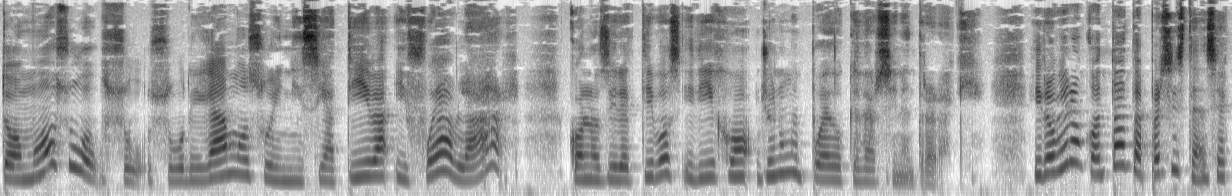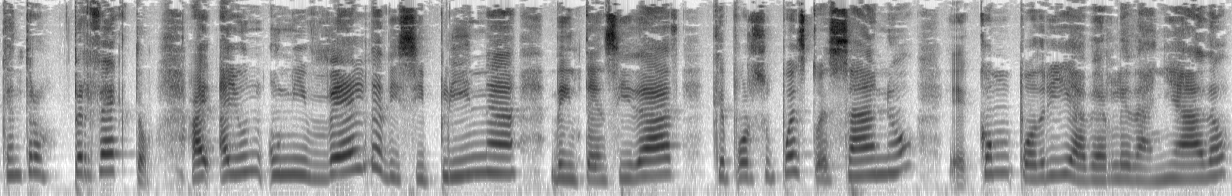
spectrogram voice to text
tomó su, su, su, digamos, su iniciativa y fue a hablar con los directivos y dijo, yo no me puedo quedar sin entrar aquí. Y lo vieron con tanta persistencia que entró. Perfecto. Hay, hay un, un, nivel de disciplina, de intensidad, que por supuesto es sano. Eh, ¿Cómo podría haberle dañado?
